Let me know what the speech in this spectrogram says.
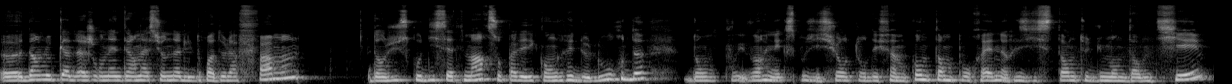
dans le cadre de la Journée internationale des droits de la femme, donc jusqu'au 17 mars au Palais des Congrès de Lourdes, dont vous pouvez voir une exposition autour des femmes contemporaines résistantes du monde entier.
